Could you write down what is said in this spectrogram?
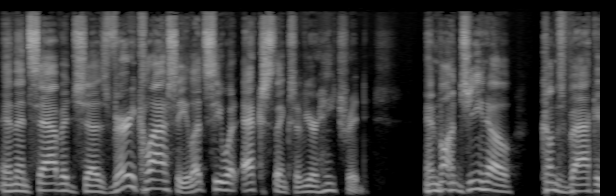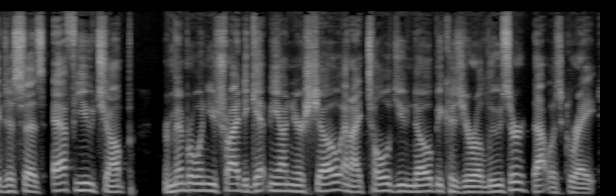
And then Savage says, very classy. Let's see what X thinks of your hatred. And Bongino comes back and just says, F you, chump. Remember when you tried to get me on your show and I told you no because you're a loser? That was great.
